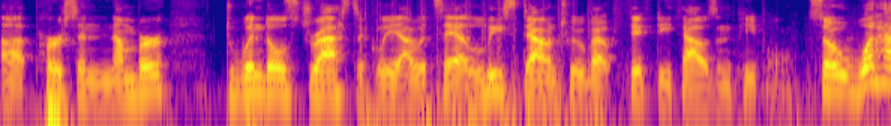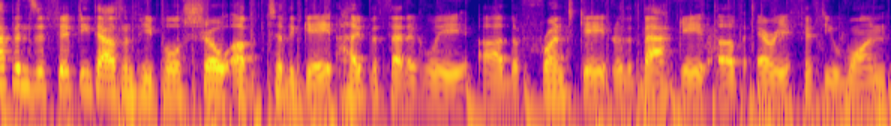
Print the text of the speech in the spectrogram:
uh, person number dwindles drastically I would say at least down to about 50,000 people. So what happens if 50,000 people show up to the gate hypothetically uh, the front gate or the back gate of area 51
